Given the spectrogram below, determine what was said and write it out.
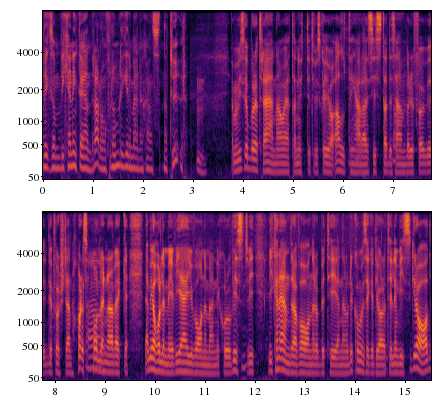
liksom, vi kan inte ändra dem för de ligger i människans natur. Mm. Ja men vi ska börja träna och äta nyttigt, vi ska göra allting här i sista december, för det första januari så Ja. håller några veckor. Nej men jag håller med, vi är ju vanemänniskor och visst Mm. vi, vi kan ändra vanor och beteenden och det kommer vi säkert göra till en viss grad.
